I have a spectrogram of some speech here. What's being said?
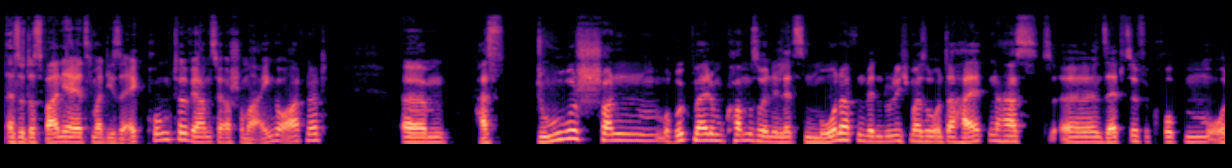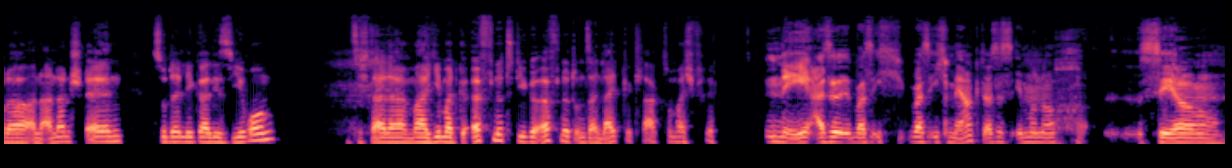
Also das waren ja jetzt mal diese Eckpunkte. Wir haben es ja auch schon mal eingeordnet. Ähm, hast du schon Rückmeldungen bekommen, so in den letzten Monaten, wenn du dich mal so unterhalten hast, äh, in Selbsthilfegruppen oder an anderen Stellen zu der Legalisierung? Hat sich da mal jemand geöffnet, dir geöffnet und sein Leid geklagt zum Beispiel? Nee, also was ich, was ich merke, dass es immer noch sehr,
